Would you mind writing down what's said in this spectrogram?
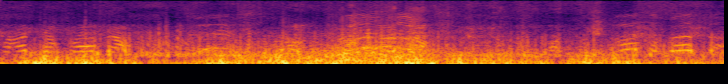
빠다. 빠다. 맞다.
